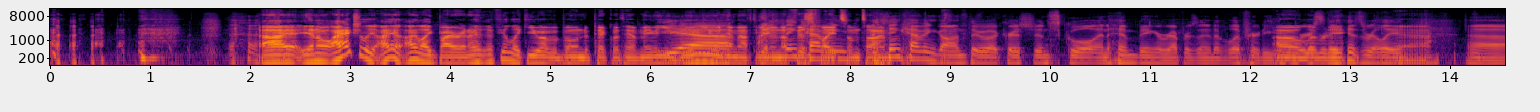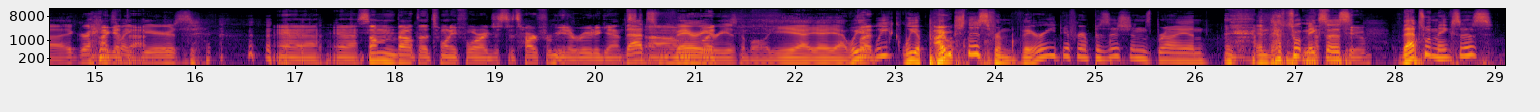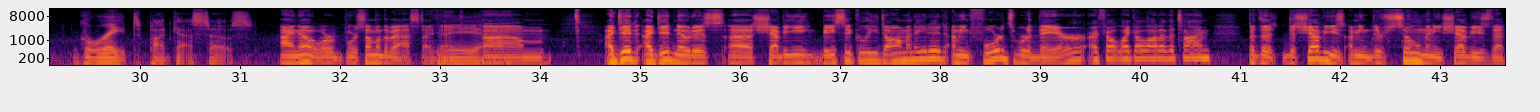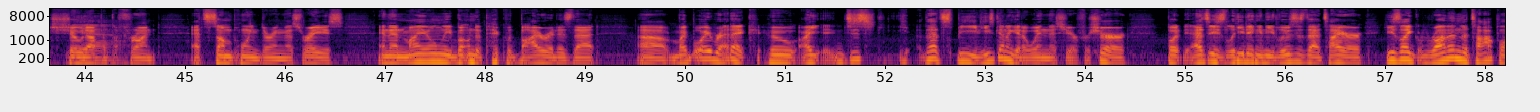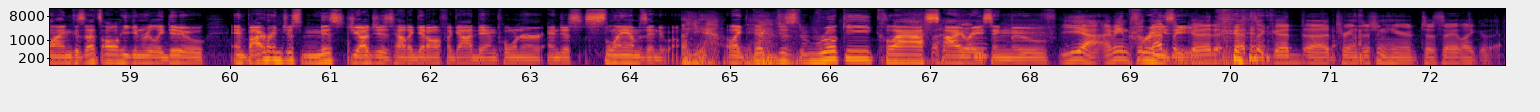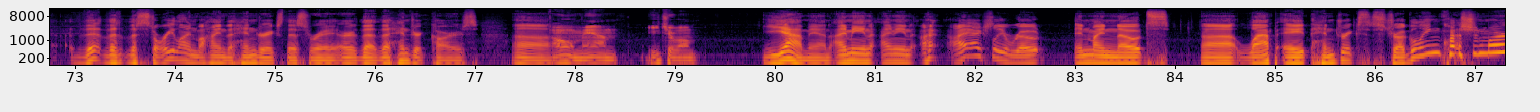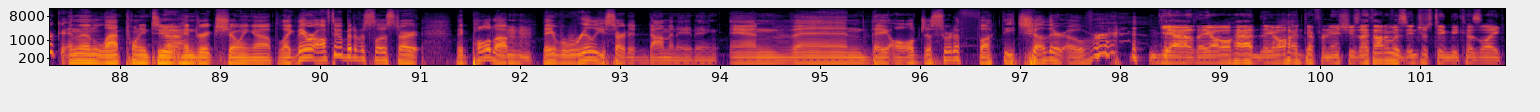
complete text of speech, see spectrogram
Uh, you know, I actually I I like Byron. I, I feel like you have a bone to pick with him. Maybe you, maybe you and him have to get I in a fist having- fight sometime. I think having gone through a Christian school and him being a representative of Liberty Oh, University Liberty. is really yeah, uh, it grinds I my that. gears. yeah, yeah. Something about the 24, just it's hard for me to root against. That's Um, very but- reasonable. Yeah, yeah, yeah. We we we approach this from very different positions, Bryan, and that's what makes us. That's what makes us great podcast hosts. I know we're we're some of the best. I think. Yeah. Um, I did I did notice uh, Chevy basically dominated. I mean Fords were there. I felt like a lot of the time, but the the Chevys. I mean, there's so many Chevys that showed up at the front at some point during this race. And then my only bone to pick with Byron is that. Uh, my boy Reddick, who I just that speed, he's gonna get a win this year for sure. But as he's leading and he loses that tire, he's like running the top line because that's all he can really do. And Byron just misjudges how to get off a goddamn corner and just slams into him. Yeah. Like that just rookie class high racing move. Yeah, I mean, so Crazy. that's a good that's a good uh, transition here to say like the the, the storyline behind the Hendrix this race or the the Hendrick cars. Uh, Oh man, each of them. yeah, man. I mean, I mean, I I actually wrote in my notes Uh, lap eight, Hendricks struggling question mark, and then lap twenty two, Yeah. Hendricks showing up. Like they were off to a bit of a slow start. They pulled up, Mm-hmm. they really started dominating, and then they all just sort of fucked each other over. yeah, they all had they all had different issues. I thought it was interesting because like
